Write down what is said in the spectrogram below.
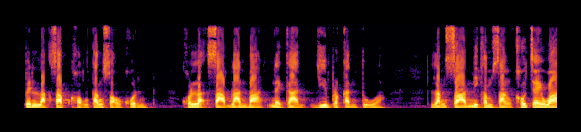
เป็นหลักทรัพย์ของทั้งสองคน คนละ 3 ล้านบาทในการยื่นประกันตัว หลังศาลมีคำสั่งเข้าใจว่า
